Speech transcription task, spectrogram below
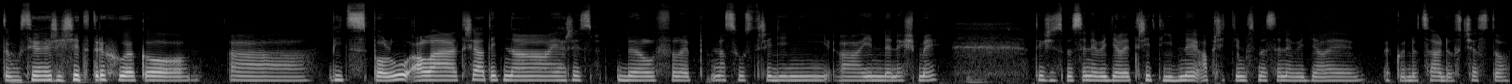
to musíme řešit trochu jako a víc spolu, ale třeba teď na jaře byl Filip na soustředění jinde než my. Takže jsme se neviděli tři týdny a předtím jsme se neviděli jako docela dost často,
